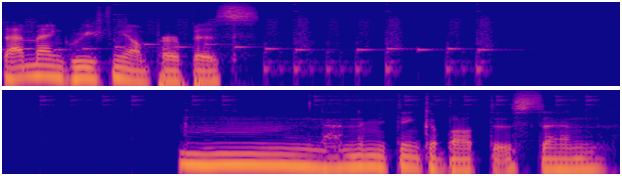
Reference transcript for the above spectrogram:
that man griefed me on purpose. Hmm. let me think about this then.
